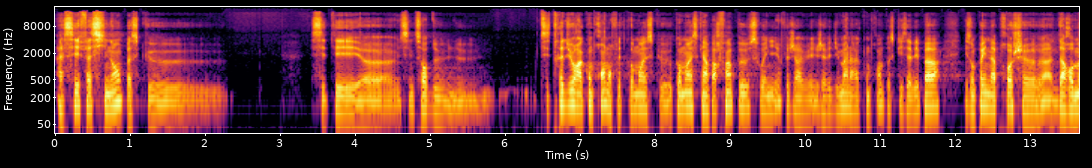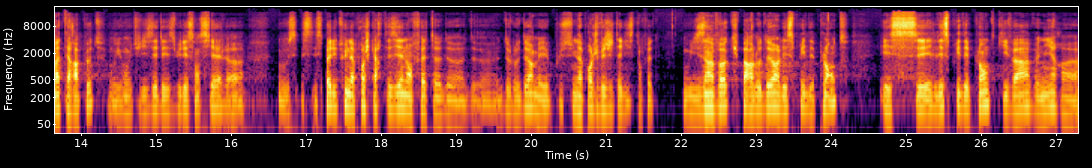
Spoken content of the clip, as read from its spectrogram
assez fascinant parce que c'était c'est une sorte de, c'est très dur à comprendre en fait comment est-ce que comment est-ce qu'un parfum peut soigner. j'avais, du mal à comprendre parce qu'ils n'avaient pas ils n'ont pas une approche euh, d'aromathérapeute où ils vont utiliser des huiles essentielles. Euh, c'est pas du tout une approche cartésienne en fait de, de, l'odeur, mais plus une approche végétaliste en fait où ils invoquent par l'odeur l'esprit des plantes et c'est l'esprit des plantes qui va venir euh,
